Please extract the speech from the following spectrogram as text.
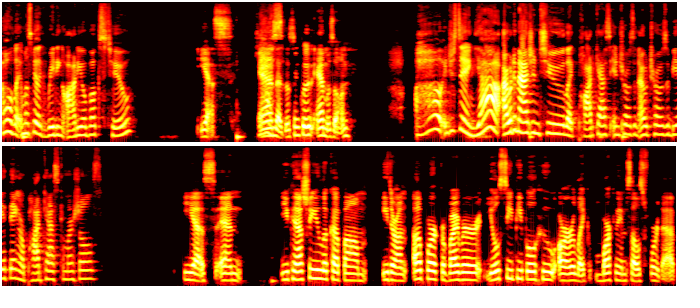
Oh, like it must be like reading audiobooks too? Yes. yes. And that does include Amazon. Oh, interesting. Yeah. I would imagine too, like podcast intros and outros would be a thing or podcast commercials. Yes. And you can actually look up um either on Upwork or Fiverr. You'll see people who are like marketing themselves for that.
